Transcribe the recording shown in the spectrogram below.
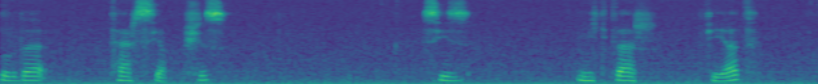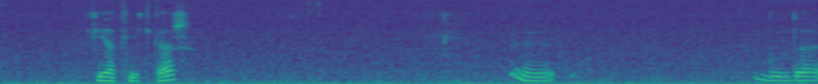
Burada ters yapmışız. Siz miktar fiyat fiyat miktar ee, burada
